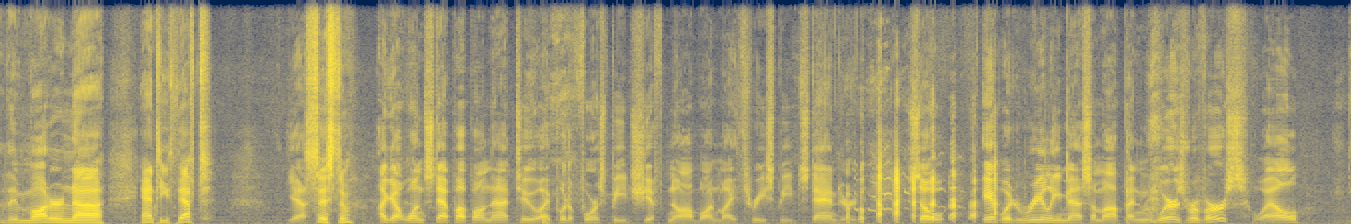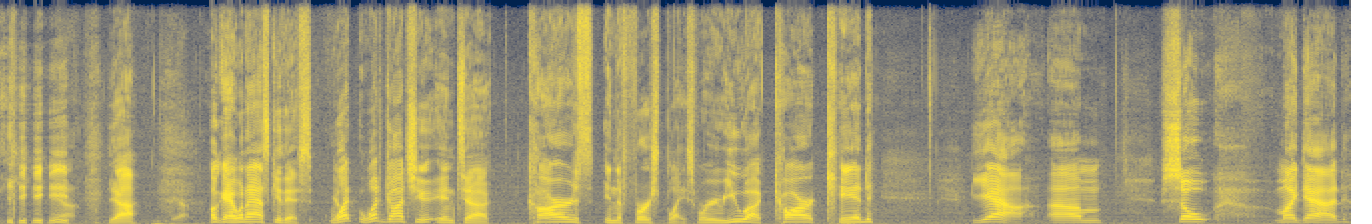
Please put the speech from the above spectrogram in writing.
the modern uh, anti-theft system. I got one step up on that too. I put a four-speed shift knob on my three-speed standard, so it would really mess them up. And where's reverse? Well, yeah. yeah. Okay, I want to ask you this: what what got you into cars in the first place? Were you a car kid? Yeah. Um, so, my dad,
